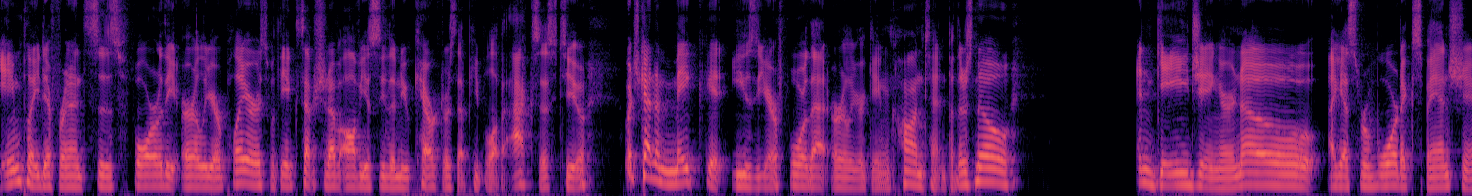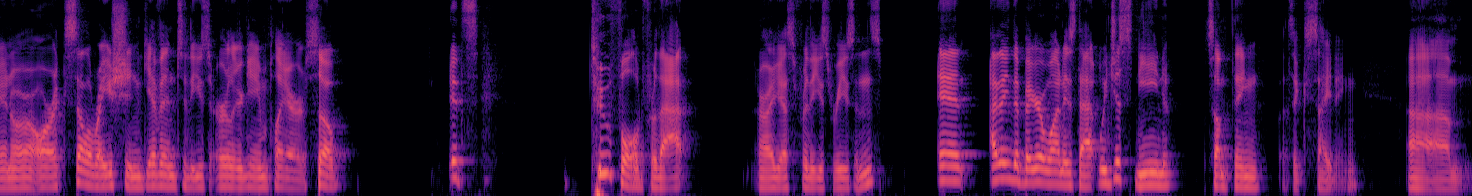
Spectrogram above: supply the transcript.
gameplay differences for the earlier players, with the exception of obviously the new characters that people have access to, which kind of make it easier for that earlier game content. But there's no engaging or no, I guess, reward expansion or, or acceleration given to these earlier game players. So it's twofold for that, or I guess for these reasons. And I think the bigger one is that we just need something that's exciting. Um,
